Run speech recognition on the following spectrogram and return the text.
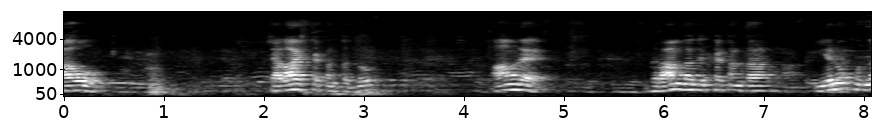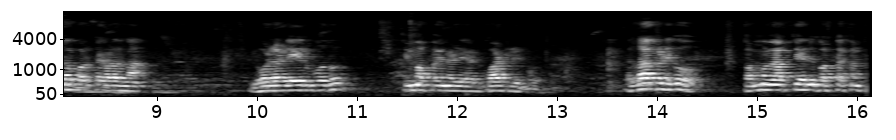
ತಾವು ಚಲಾಯಿಸ್ತಕ್ಕಂಥದ್ದು. ಆಮೇಲೆ ಗ್ರಾಮದಲ್ಲಿರ್ತಕ್ಕಂಥ ಏನೋ ಕುಂದಕೊರತೆಗಳನ್ನು ಏಳಹಳ್ಳಿ ಇರ್ಬೋದು, ತಿಮ್ಮಪ್ಪನಹಳ್ಳಿ ಎರಡು ಕ್ವಾರ್ಟರ್ ಇರ್ಬೋದು. ಎಲ್ಲ ಕಡೆಗೂ ತಮ್ಮ ವ್ಯಾಪ್ತಿಯಲ್ಲಿ ಬರ್ತಕ್ಕಂಥ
